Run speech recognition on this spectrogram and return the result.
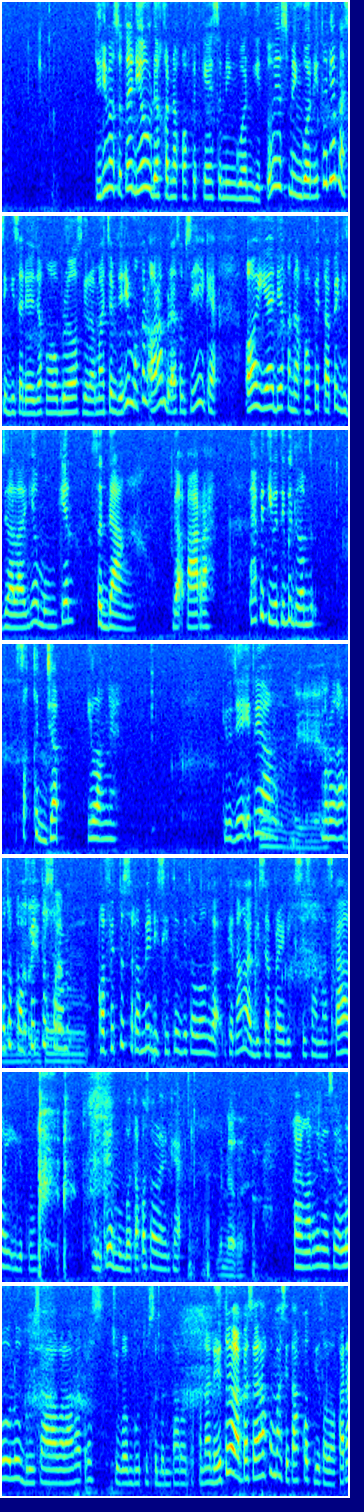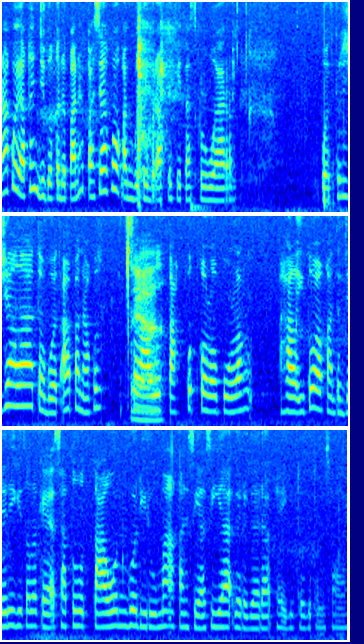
Jadi maksudnya dia udah kena covid kayak semingguan gitu ya semingguan itu dia masih bisa diajak ngobrol segala macam. Jadi mungkin orang berasumsinya kayak oh iya dia kena covid tapi gejalanya mungkin sedang, nggak parah. Tapi tiba-tiba dalam sekejap hilangnya. Gitu jadi itu yang Hmm, iya, iya. menurut aku tuh covid tuh serem covid tuh seremnya di situ gitu loh nggak kita nggak bisa prediksi sama sekali gitu. Dan itu yang membuat aku selalu yang kayak Bener. kayak ngerti gak sih lu lu berusaha lama-lama terus cuma butuh sebentar untuk kena dan itu sampai sekarang aku masih takut gitu loh karena aku yakin juga ke depannya pasti aku akan butuh beraktivitas keluar buat kerja lah atau buat apa nah aku selalu Ya. takut kalau pulang hal itu akan terjadi gitu loh kayak satu tahun gue di rumah akan sia-sia gara-gara kayak gitu gitu misalnya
